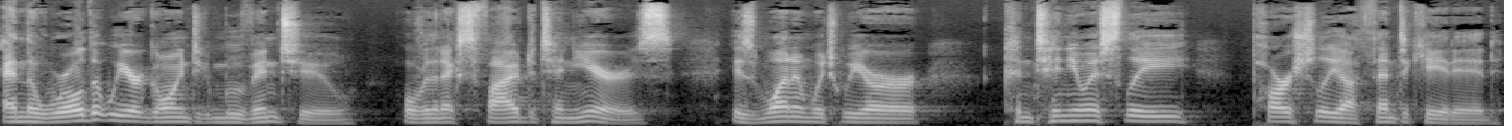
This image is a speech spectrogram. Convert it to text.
And the world that we are going to move into over the next five to 10 years is one in which we are continuously partially authenticated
